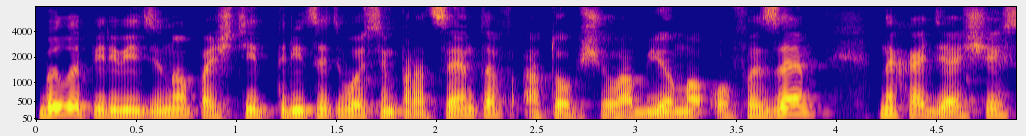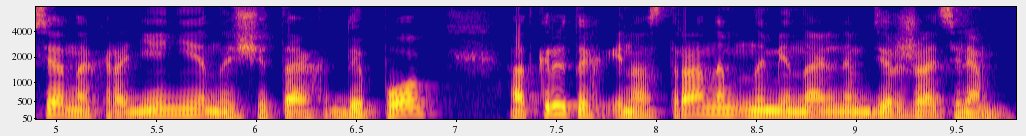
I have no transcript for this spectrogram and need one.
Было переведено почти 38% от общего объема ОФЗ, находящихся на хранении на счетах депо, открытых иностранным номинальным держателям.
